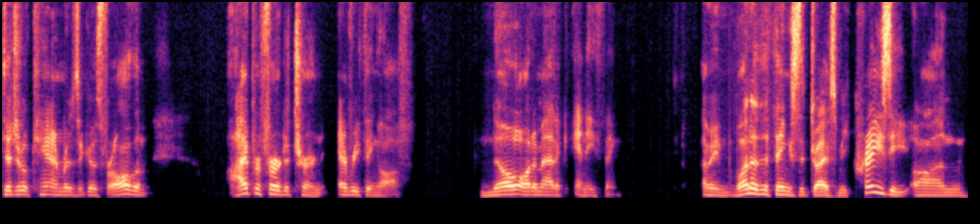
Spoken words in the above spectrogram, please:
digital cameras, it goes for all of them. I prefer to turn everything off. No automatic anything. I mean, one of the things that drives me crazy on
